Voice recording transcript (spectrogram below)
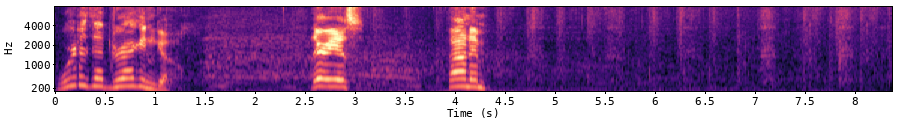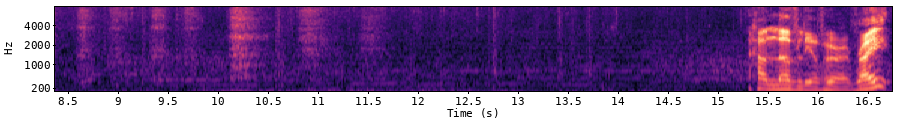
Where did that dragon go? There he is. Found him. How lovely of her, right?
